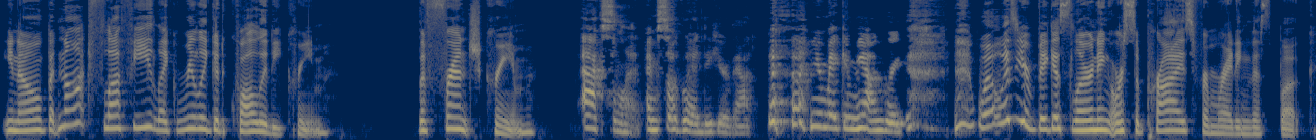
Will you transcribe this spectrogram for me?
you know, but not fluffy, like really good quality cream. The French cream. Excellent. I'm so glad to hear that. You're making me hungry. What was your biggest learning or surprise from writing this book?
